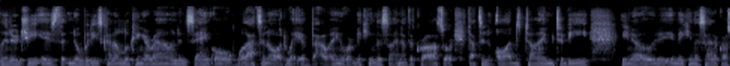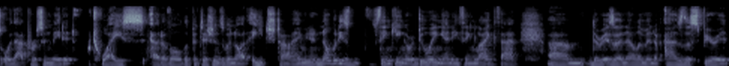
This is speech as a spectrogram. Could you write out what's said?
liturgy is that nobody's kind of looking around and saying, oh, well, that's an odd way of bowing or making the sign of the cross, or that's an odd time to be, you know, making the sign of the cross, or that person made it twice out of all the petitions, but not each time. You know, nobody's thinking or doing anything like that. Um, there is an element of as the Spirit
